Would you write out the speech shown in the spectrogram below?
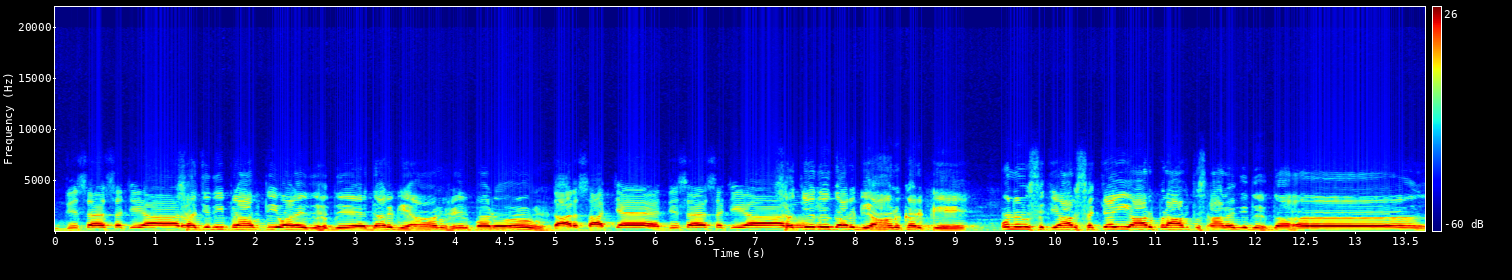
ਦਿਸੈ ਸਚਿਆਰ। ਸੱਚ ਦੀ ਪ੍ਰਾਪਤੀ ਵਾਲੇ ਦਿਖਦੇ ਐ। ਦਰ ਗਿਆਨ ਫੇਰ ਪੜੋ ਦਰ ਸਾਚੈ ਦਿਸੈ ਸਚਿਆਰ। ਸੱਚੇ ਦੇ ਦਰ ਗਿਆਨ ਕਰਕੇ ਉਹਨਾਂ ਨੂੰ ਸਚਿਆਰ ਸੱਚਾ ਹੀ ਆਰ ਪ੍ਰਾਪਤ ਸਾਰਿਆਂ 'ਚ ਦਿਖਦਾ ਹੈ।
